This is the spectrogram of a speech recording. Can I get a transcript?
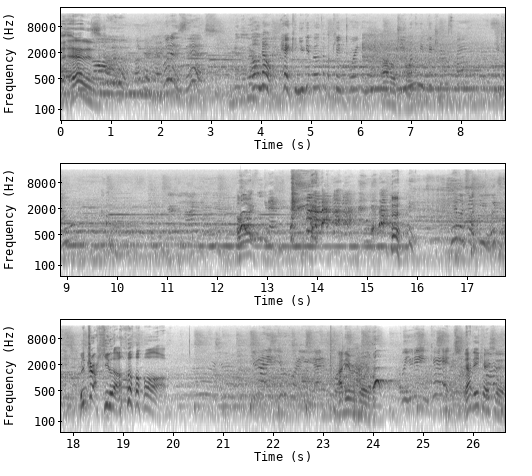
That is. What is this? You getting in there? Oh no! Hey, can you get both of them? Can Tori? Can you? I'll do you want any pictures, babe? You don't? I like. Oh, Looking at me. he looks like he looks at me. Dracula. I didn't record. I did. Well, you didn't catch. Yeah, I did catch it.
